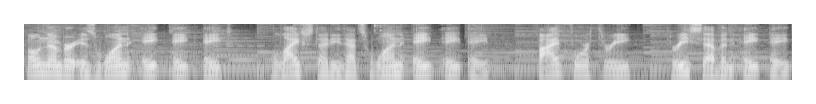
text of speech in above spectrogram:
phone number is 1 888 Life Study. That's 1 888 543 3788.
